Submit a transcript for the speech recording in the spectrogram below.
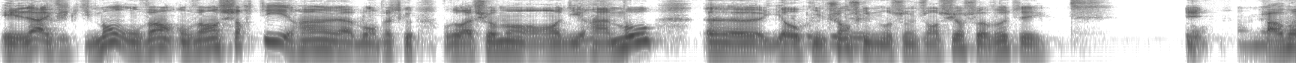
Et là, effectivement, on va, on va en sortir. Hein, bon, parce qu'on voudra sûrement en dire un mot. Euh, il n'y a aucune chance qu'une motion de censure soit votée. Pardon,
